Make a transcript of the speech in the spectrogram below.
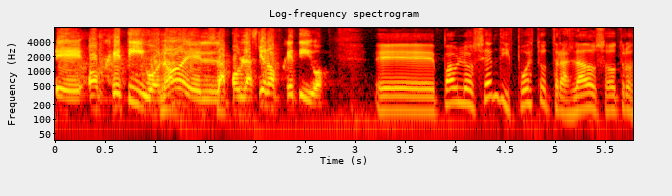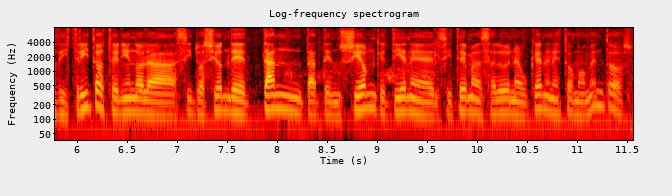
eh, objetivo, ¿no? la población objetivo. Pablo, ¿se han dispuesto traslados a otros distritos teniendo la situación de tanta tensión que tiene el sistema de salud de Neuquén en estos momentos?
